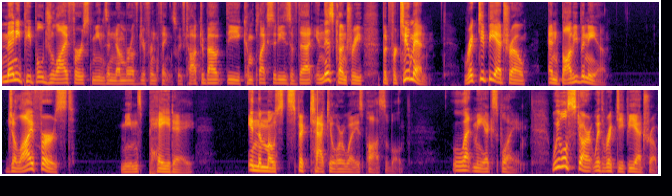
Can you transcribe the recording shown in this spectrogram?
many people, July 1st means a number of different things. We've talked about the complexities of that in this country, but for two men, Rick DiPietro and Bobby Bonilla, July 1st means payday in the most spectacular ways possible. Let me explain. We will start with Rick DiPietro.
